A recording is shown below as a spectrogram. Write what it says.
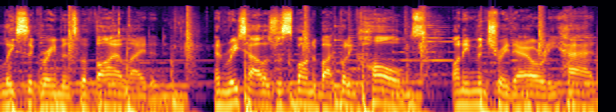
lease agreements were violated, and retailers responded by putting holds on inventory they already had.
